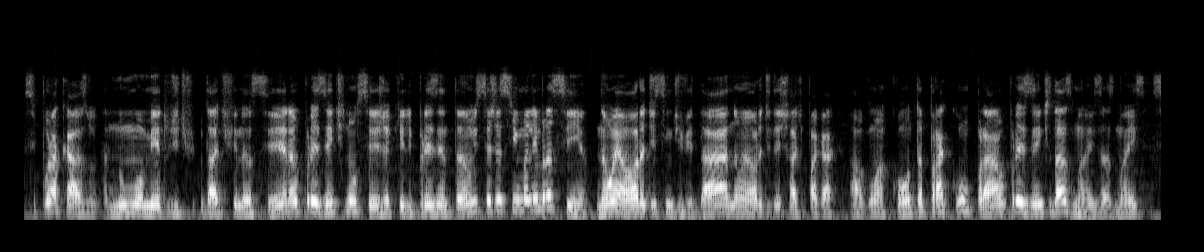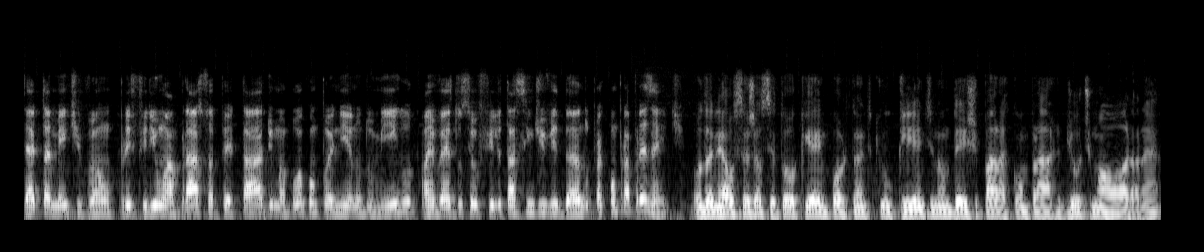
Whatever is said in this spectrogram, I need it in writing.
se por acaso, num momento de dificuldade financeira, o presente não seja aquele presentão e seja sim uma lembrancinha. Não é hora de se endividar, não é hora de deixar de pagar alguma conta para comprar o presente das mães. As mães certamente vão preferir um abraço apertado e uma boa companhia no domingo, ao invés do seu filho estar tá se endividando para comprar presente. O Daniel, você já citou que é importante que o cliente não deixe para comprar de última hora, né?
